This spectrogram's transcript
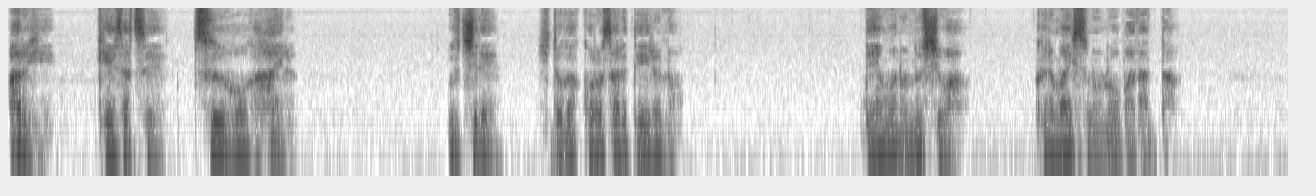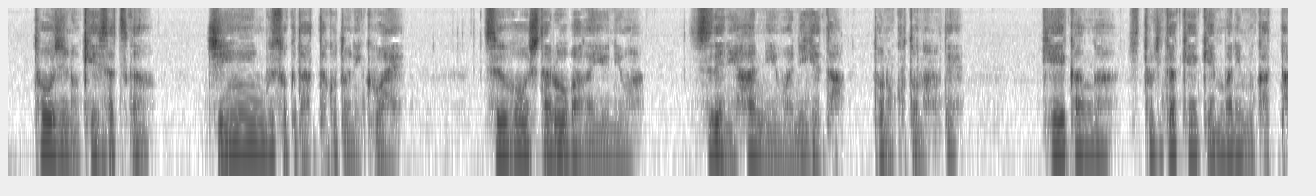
ある日警察へ通報が入る。うちで人が殺されているの。電話の主は車椅子の老婆だった。当時の警察が人員不足だったことに加え通報した老婆が言うにはすでに犯人は逃げた。とのことなので警官が一人だけ現場に向かった。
